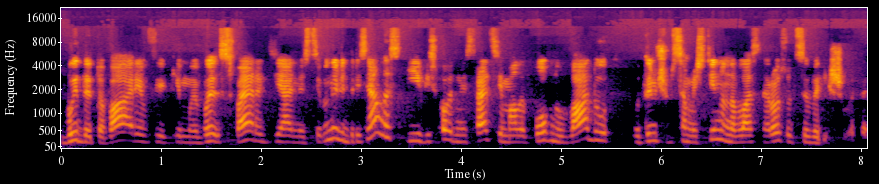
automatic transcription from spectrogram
види товарів, якими сфери діяльності вони відрізнялись, і військові адміністрації мали повну владу у тим, щоб самостійно на власний розсуд це вирішувати.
